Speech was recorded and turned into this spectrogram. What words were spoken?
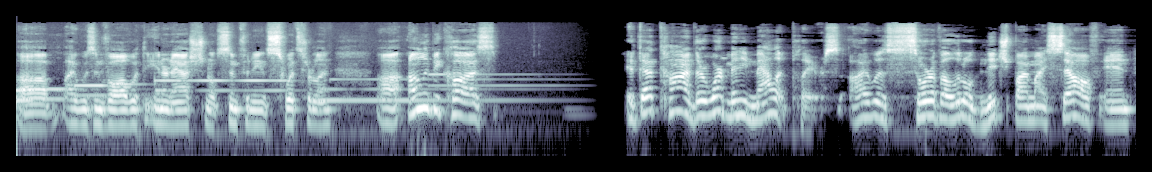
Uh, I was involved with the International Symphony in Switzerland, uh, only because at that time, there weren't many mallet players. I was sort of a little niche by myself, and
